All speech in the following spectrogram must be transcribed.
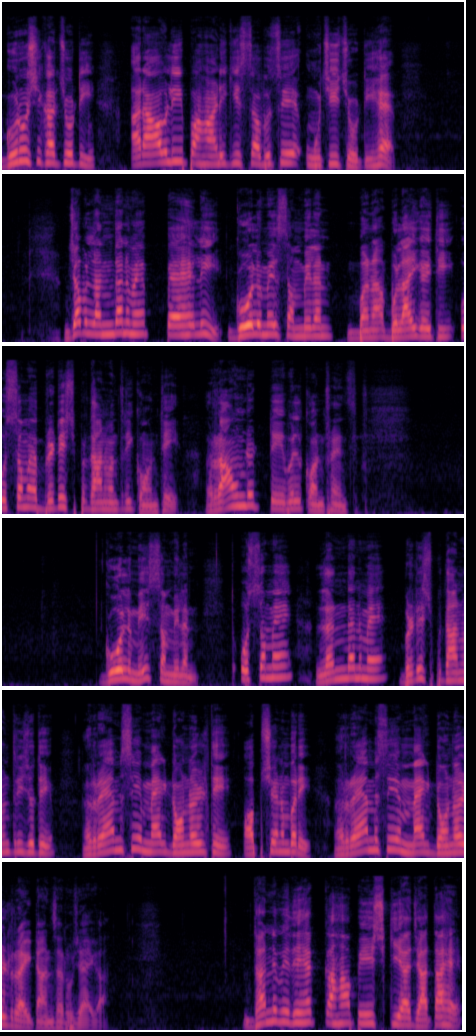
गुरु शिखर चोटी अरावली पहाड़ी की सबसे ऊँची चोटी है। जब लंदन में पहली गोलमेज सम्मेलन बना, बुलाई गई थी, उस समय ब्रिटिश प्रधानमंत्री कौन थे? Round table conference. गोलमेज सम्मेलन। तो उस समय लंदन में ब्रिटिश प्रधानमंत्री जो थे रैम से मैकडोनल्ड थे। Option number A Ramsay MacDonald, right answer हो जाएगा। धन विधेयक कहाँ पेश किया जाता है?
